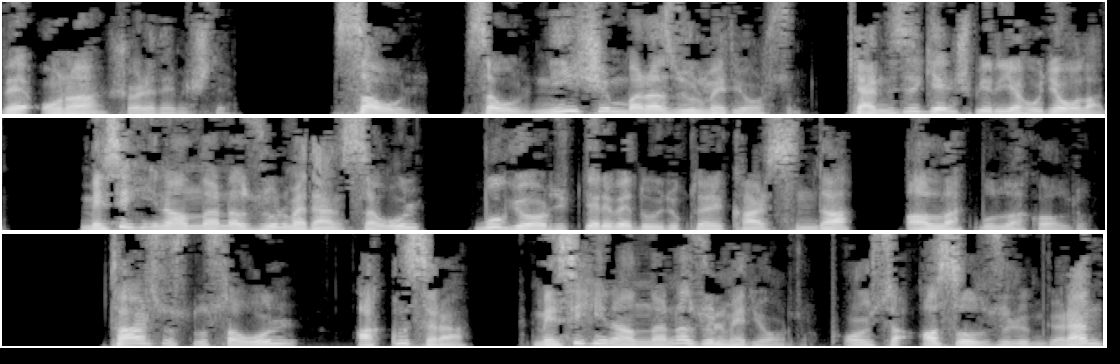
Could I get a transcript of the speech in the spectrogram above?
ve ona şöyle demişti. Saul, Saul niçin bana zulmediyorsun? Kendisi genç bir Yahudi olan Mesih inanlarına zulmeden Saul bu gördükleri ve duydukları karşısında allak bullak oldu. Tarsuslu Saul aklı sıra Mesih inanlarına zulmediyordu. Oysa asıl zulüm gören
